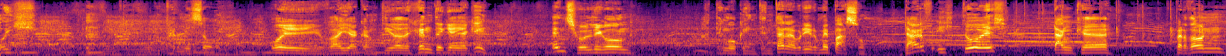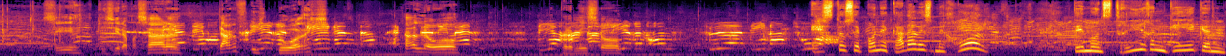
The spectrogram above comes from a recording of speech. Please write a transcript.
Uy, permiso. Uy, vaya cantidad de gente que hay aquí. Entschuldigung. Tengo que intentar abrirme paso. Darf ich durch? Danke. Perdón. Sí, quisiera pasar. Darf ich durch? Hallo. Permiso. Esto se pone cada vez mejor. Demonstrieren gegen,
